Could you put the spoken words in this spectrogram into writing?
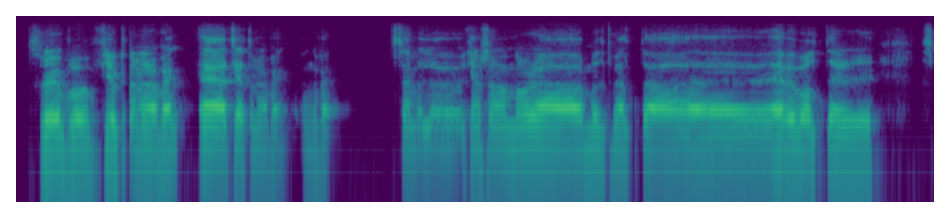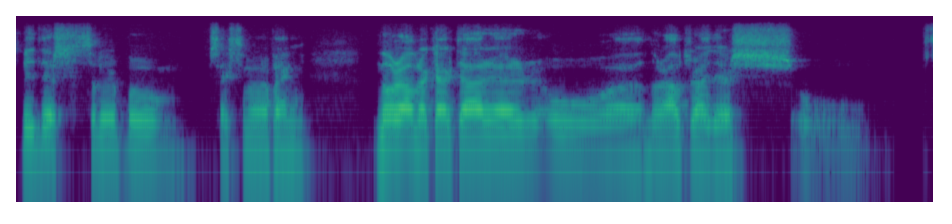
Så du är på 1400 poäng. Äh, 1300 poäng ungefär. Sen vill du kanske ha några multimelta äh, heavy volter speeders. Så du är på 1600 poäng. Några andra karaktärer och uh, några outriders. Och...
